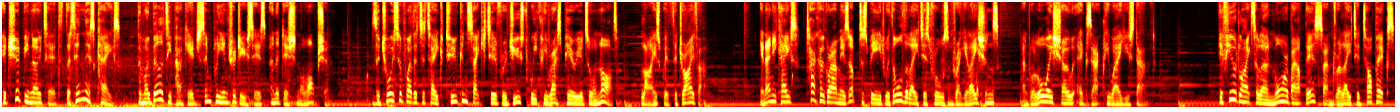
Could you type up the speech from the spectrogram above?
It should be noted that in this case, the mobility package simply introduces an additional option. The choice of whether to take two consecutive reduced weekly rest periods or not lies with the driver. In any case, Tachogram is up to speed with all the latest rules and regulations and will always show exactly where you stand. If you would like to learn more about this and related topics,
